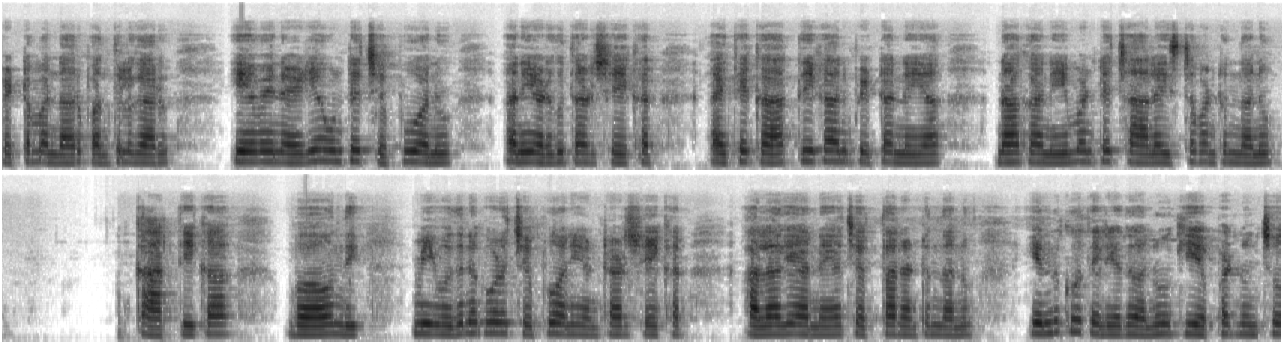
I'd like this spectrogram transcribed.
పెట్టమన్నారు పంతులు గారు ఏమైనా ఐడియా ఉంటే చెప్పు అను అని అడుగుతాడు శేఖర్. అయితే కార్తీక అని పెట్టన్నయ్య నాకు ఆ నేమ్ అంటే చాలా ఇష్టం అంటుందను. కార్తీక బాగుంది మీ వదిన కూడా చెప్పు అని అంటాడు శేఖర్. అలాగే అన్నయ్య చెప్తానంటుందను. ఎందుకో తెలియదు అనుకి ఎప్పటి నుంచో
